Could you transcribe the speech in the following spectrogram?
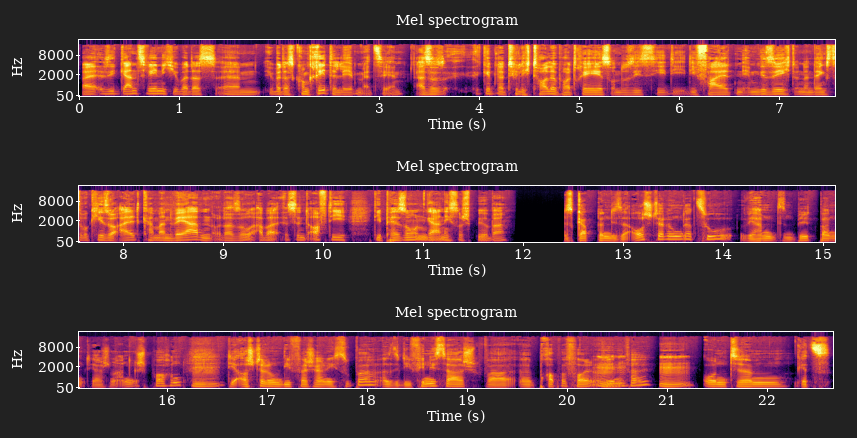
weil sie ganz wenig über das, ähm, über das konkrete Leben erzählen. Also es gibt natürlich tolle Porträts und du siehst die, die, die Falten im Gesicht und dann denkst du, okay, so alt kann man werden oder so, aber es sind oft die, die Personen gar nicht so spürbar. Es gab dann diese Ausstellung dazu. Wir haben diesen Bildband ja schon angesprochen. Mhm. Die Ausstellung lief wahrscheinlich super. Also die Finissage war äh, proppevoll auf Mhm. jeden Fall. Mhm. Und ähm, jetzt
